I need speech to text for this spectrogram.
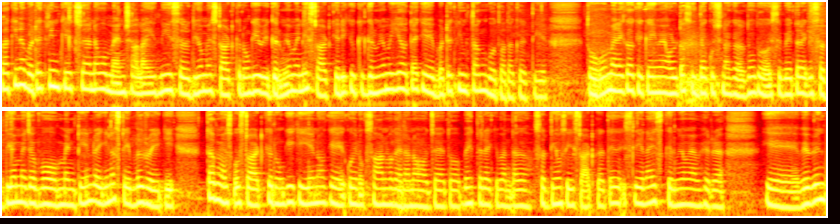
बाकी ना बटर क्रीम केक्स जो है ना वो मैं इंशाल्लाह इतनी सर्दियों में स्टार्ट करूँगी, अभी गर्मियों में नहीं स्टार्ट करी क्योंकि गर्मियों में ये होता है कि बटर क्रीम तंग बहुत ज़्यादा करती है। तो वो मैंने कहा कि कहीं मैं उल्टा सीधा कुछ ना कर दूँ तो इससे बेहतर है कि सर्दियों में जब वो मेंटेन रहेगी ना स्टेबल रहेगी, तब मैं उसको स्टार्ट करूँगी कि ये ना कि कोई नुकसान वगैरह ना हो जाए तो बेहतर है कि बंदा सर्दियों से ही स्टार्ट करते हैं। इसलिए ना, इस गर्मियों में फिर ये विपिंग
